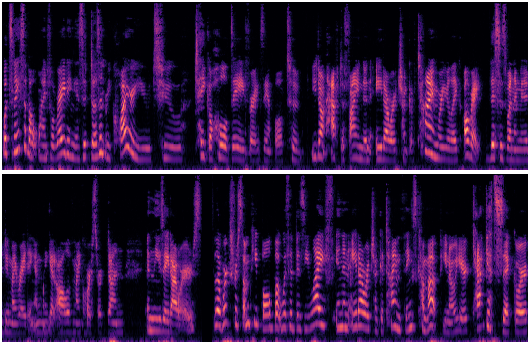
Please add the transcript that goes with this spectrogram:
what's nice about mindful writing is it doesn't require you to take a whole day, for example, to you don't have to find an 8-hour chunk of time where you're like, "All right, this is when I'm going to do my writing. I'm going to get all of my coursework done in these 8 hours." That works for some people, but with a busy life, in an 8-hour chunk of time, things come up, you know, your cat gets sick or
